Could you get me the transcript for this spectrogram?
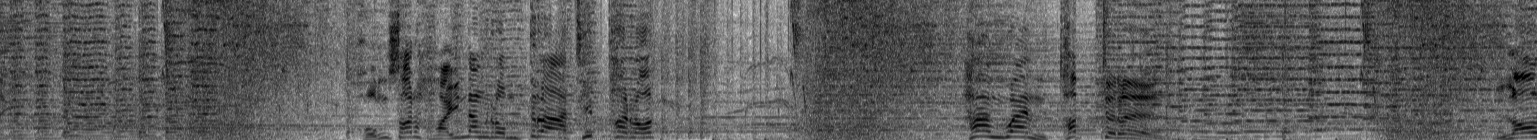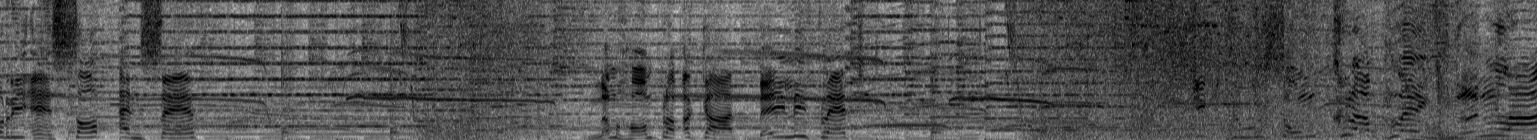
ผงซอสหอยนางรมตราทิพรส ห้างแว่นท็อปเจริญลอรีเอซอฟแอนเซฟน้ำหอมปรับอากาศ Daily f l e s h กิ๊กดูสงครามเพลงเงินล้าน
